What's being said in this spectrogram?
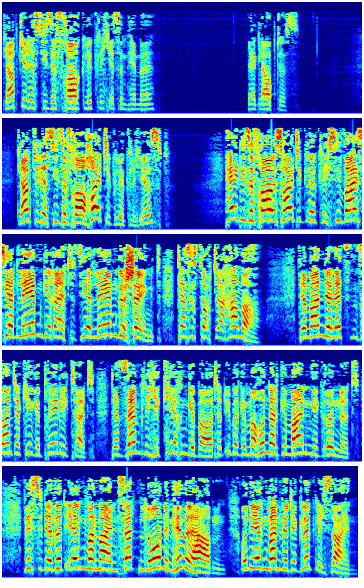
Glaubt ihr, dass diese Frau glücklich ist im Himmel? Wer glaubt es? Glaubt ihr, dass diese Frau heute glücklich ist? Hey, diese Frau ist heute glücklich. Sie weiß, sie hat Leben gerettet. Sie hat Leben geschenkt. Das ist doch der Hammer. Der Mann, der letzten Sonntag hier gepredigt hat, der sämtliche Kirchen gebaut, hat über 100 Gemeinden gegründet. Wisst ihr, der wird irgendwann mal einen fetten Lohn im Himmel haben. Und irgendwann wird er glücklich sein.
